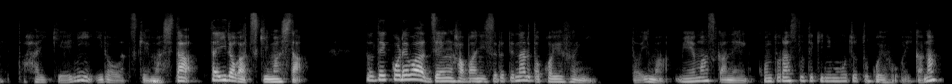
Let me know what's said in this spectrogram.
えっと、背景に色をつけました。色がつきました。で、これは全幅にするってなると、こういうふうに、今、見えますかねコントラスト的にもうちょっとこういう方がいいかな。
